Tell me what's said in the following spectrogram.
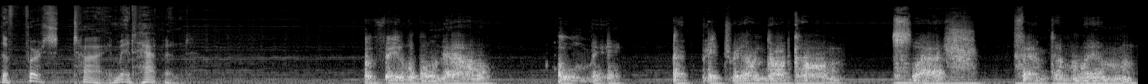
The First Time It Happened. Available now only at patreon.com slash phantom limb.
